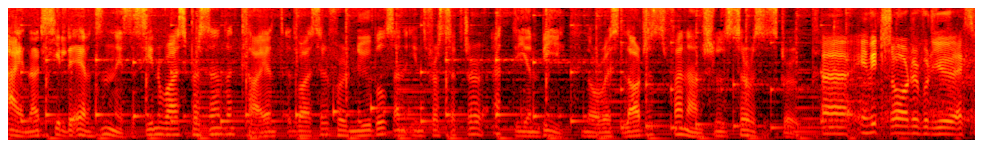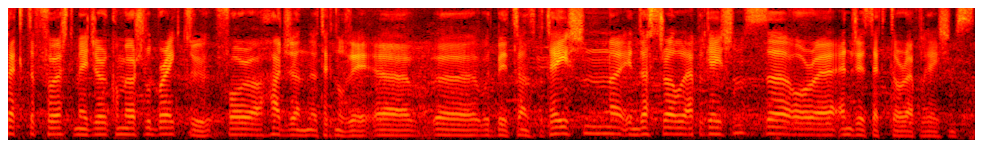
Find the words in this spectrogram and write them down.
Einar Kilde Evensen is the Senior Vice President and Client Advisor for Renewables and Infrastructure at DNB, Norway's largest financial services group. Uh, in which order would you expect the first major commercial breakthrough for hydrogen technology? Uh, uh would be transportation, industrial applications, uh, or uh, energy sector applications?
